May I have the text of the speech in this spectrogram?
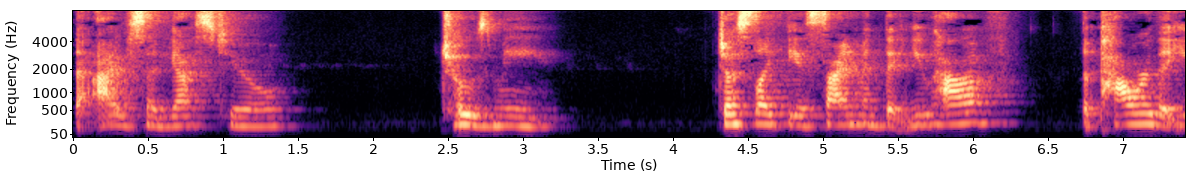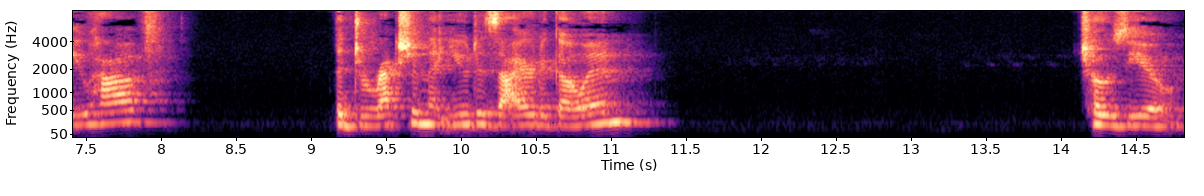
that I've said yes to, chose me. Just like the assignment that you have, the power that you have, the direction that you desire to go in, chose you.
